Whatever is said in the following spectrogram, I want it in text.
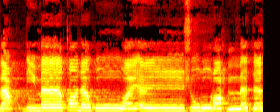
بعد ما قنطوا وينشر رحمته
